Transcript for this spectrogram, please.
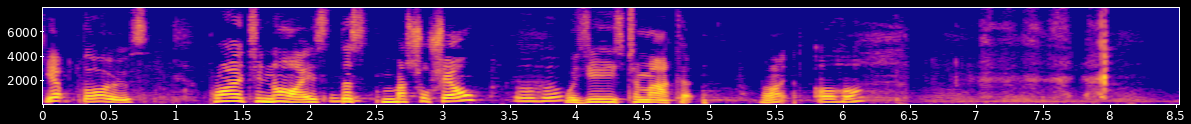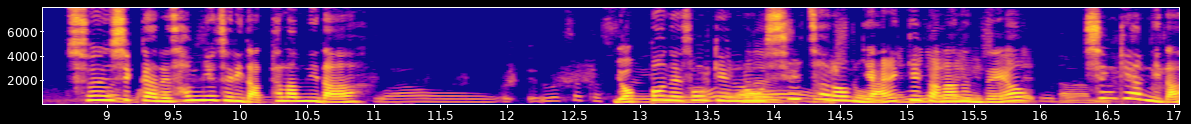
Yep. those. Prior to knives, this mussel shell was used to mark it. Right. Uh huh. 순식간에 섬유질이 나타납니다. Wow. 몇 번의 손길로 실처럼 얇게 변하는데요. 신기합니다.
